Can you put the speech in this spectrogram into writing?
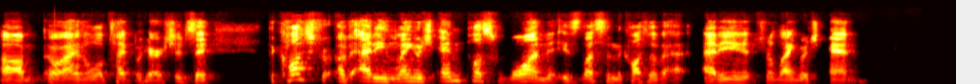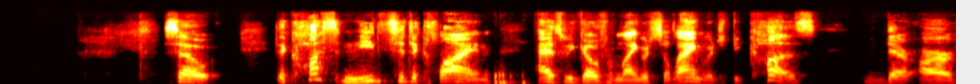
Um, oh, I have a little typo here. I should say the cost for, of adding language N plus one is less than the cost of adding it for language N. So the cost needs to decline as we go from language to language because there are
